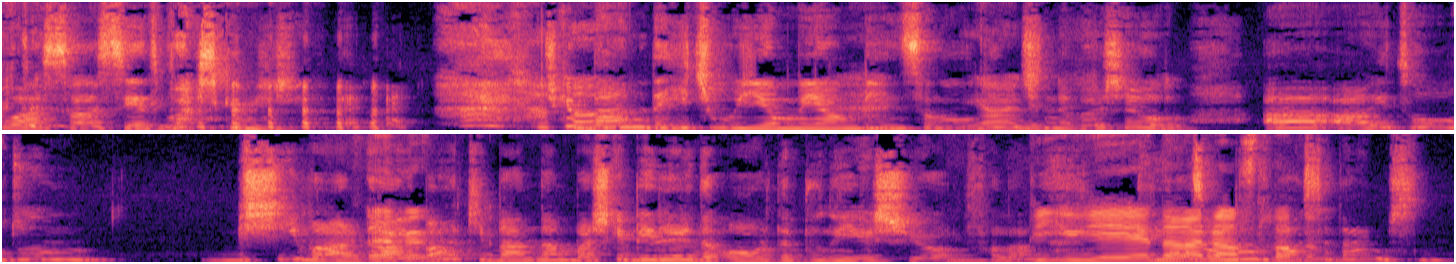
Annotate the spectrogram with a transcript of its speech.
Bu hassasiyet başka bir şey. Çünkü ben de hiç uyuyamayan bir insan olduğum yani... için de böyle şey oldum. Aa, ait olduğum bir şey var galiba evet. ki benden başka birileri de orada bunu yaşıyor falan. Bir üyeye Biraz daha rastladım. bahseder misin?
